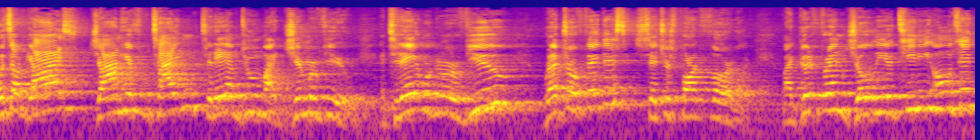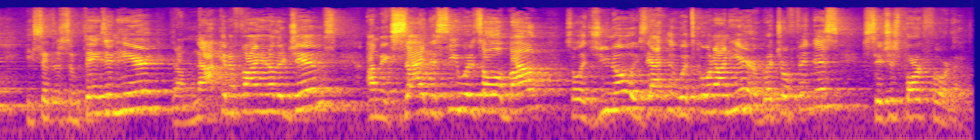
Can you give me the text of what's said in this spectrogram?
What's up guys? John here from Titan. Today I'm doing my gym review. And today we're gonna review Retro Fitness, Citrus Park, Florida. My good friend Joe Leontini owns it. He said there's some things in here that I'm not gonna find in other gyms. I'm excited to see what it's all about. So let you know exactly what's going on here at Retro Fitness, Citrus Park, Florida.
